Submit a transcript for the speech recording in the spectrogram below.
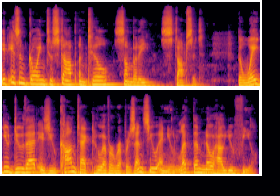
It isn't going to stop until somebody stops it. The way you do that is you contact whoever represents you and you let them know how you feel.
